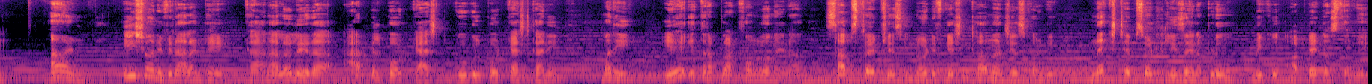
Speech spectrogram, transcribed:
అండ్ ఈ షోని వినాలంటే గానాలో లేదా యాపిల్ పాడ్కాస్ట్ గూగుల్ పాడ్కాస్ట్ కానీ మరి ఏ ఇతర ప్లాట్ఫామ్లోనైనా సబ్స్క్రైబ్ చేసి నోటిఫికేషన్ టర్న్ ఆన్ చేసుకోండి. నెక్స్ట్ ఎపిసోడ్ రిలీజ్ అయినప్పుడు మీకు అప్డేట్ వస్తుంది.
